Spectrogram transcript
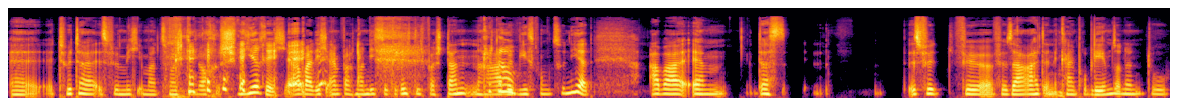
äh, Twitter ist für mich immer zum Beispiel noch schwierig, ja, weil ich einfach noch nicht so richtig verstanden genau. habe, wie es funktioniert. Aber ähm, das ist für, für, für Sarah halt kein Problem, sondern du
